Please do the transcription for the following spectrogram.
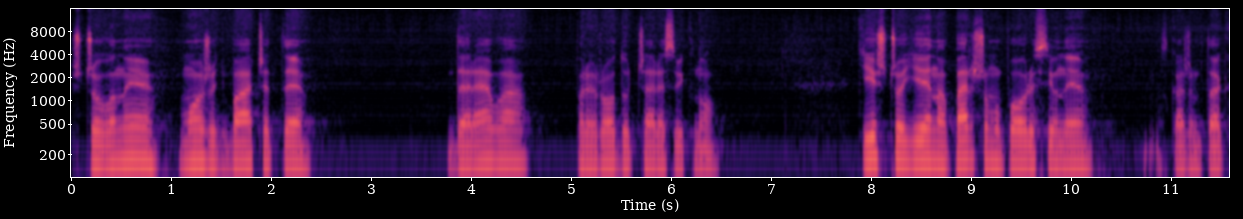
що вони можуть бачити дерева, природу через вікно. Ті, що є на першому поверсі, вони, скажімо так,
